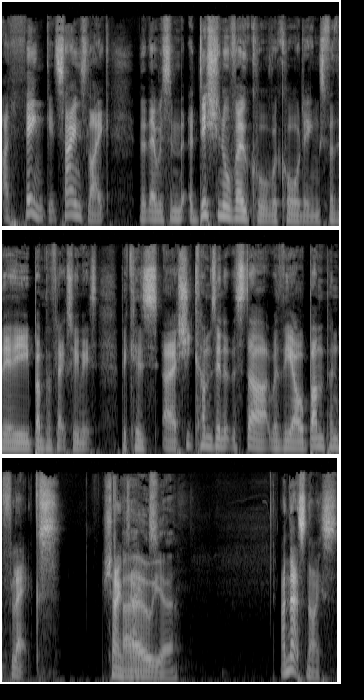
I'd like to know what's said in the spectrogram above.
I think it sounds like that there was some additional vocal recordings for the Bump and Flex remix because uh, she comes in at the start with the old Bump and Flex shout out. Oh yeah, And that's nice.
